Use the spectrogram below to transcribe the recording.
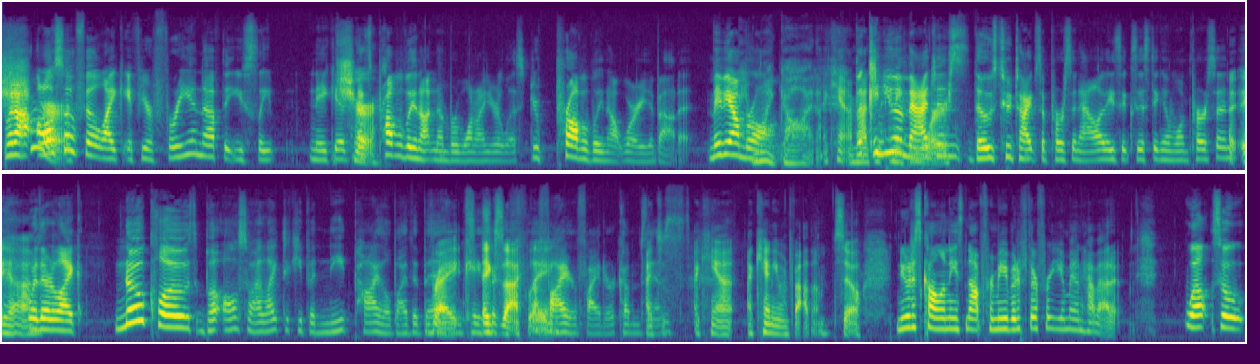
But I also feel like if you're free enough that you sleep naked, Sure. that's probably not number one on your list. You're probably not worried about it. Maybe I'm wrong. Oh wrong. my god, I can't imagine. But can you anything imagine worse. those two types of personalities existing in one person? Uh, yeah. Where they're like, no clothes, but also I like to keep a neat pile by the bed in Right, case a- exactly. a, firefighter comes in. I in. just I can't I can't even fathom. So nudist colonies not for me, but if they're for you, man, have at it. Well, so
